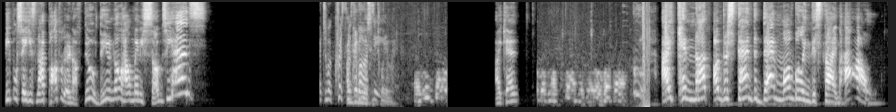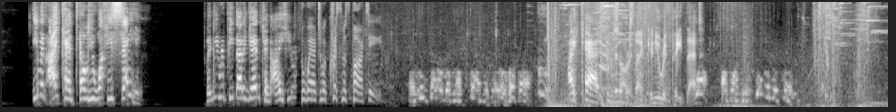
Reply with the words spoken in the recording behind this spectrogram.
People say he's not popular enough. Dude, do you know how many subs he has? To a I'm gonna listen clearly. I can't. I cannot understand the damn mumbling this time. How? Even I can't tell you what he's saying. Let me repeat that again. Can I hear? To wear to a Christmas party. I can't Sorry, understand. mate. Can you repeat that?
